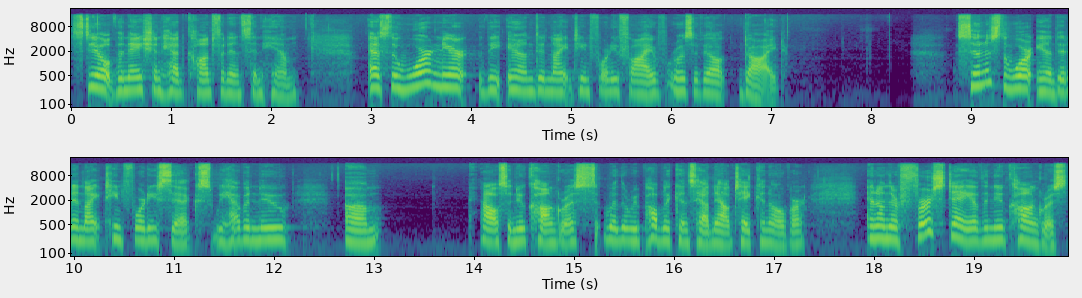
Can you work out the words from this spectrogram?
still, the nation had confidence in him. As the war near the end in 1945, Roosevelt died. Soon as the war ended in 1946, we have a new um, House, a new Congress, where the Republicans had now taken over. And on their first day of the new Congress,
